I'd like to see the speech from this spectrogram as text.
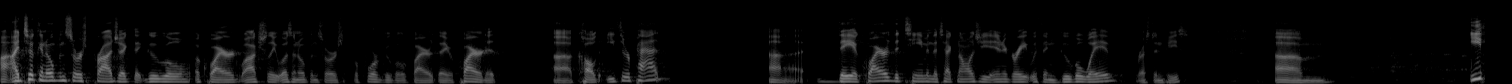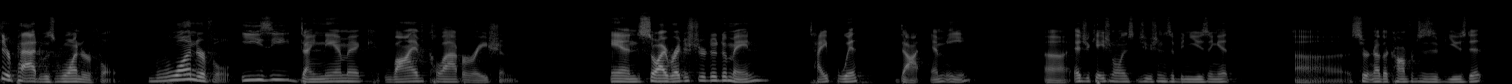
I took an open source project that Google acquired. Well, actually, it wasn't open source before Google acquired. They acquired it, uh, called Etherpad. Uh, they acquired the team and the technology to integrate within Google Wave. Rest in peace. Um, Etherpad was wonderful, wonderful, easy, dynamic, live collaboration. And so I registered a domain, typewith.me. Uh, educational institutions have been using it. Uh, certain other conferences have used it.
